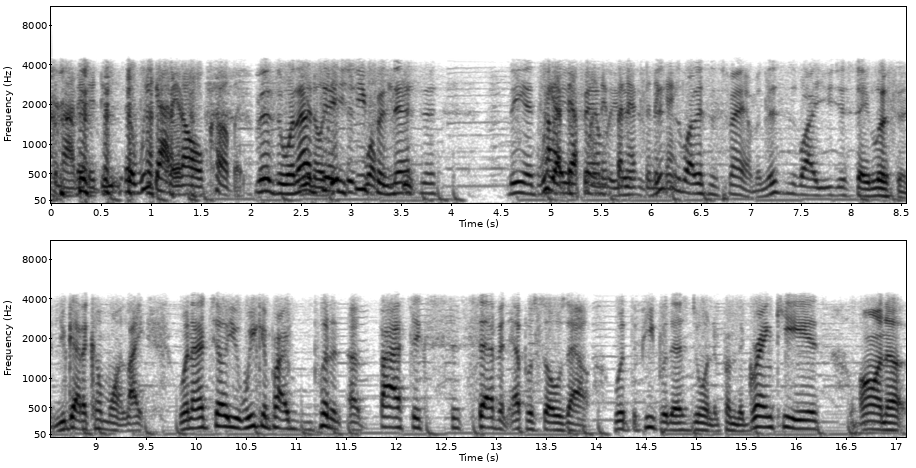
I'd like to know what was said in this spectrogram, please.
somebody to do so we got it all covered Listen, when You I know, tell you she what we do. finessing the entire family. This, the this is why this is fam, and this is why you just say, listen, you got to come on. Like when I tell you, we can probably put a, a five, six, six, seven episodes out with the people that's doing it, from the grandkids on up,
